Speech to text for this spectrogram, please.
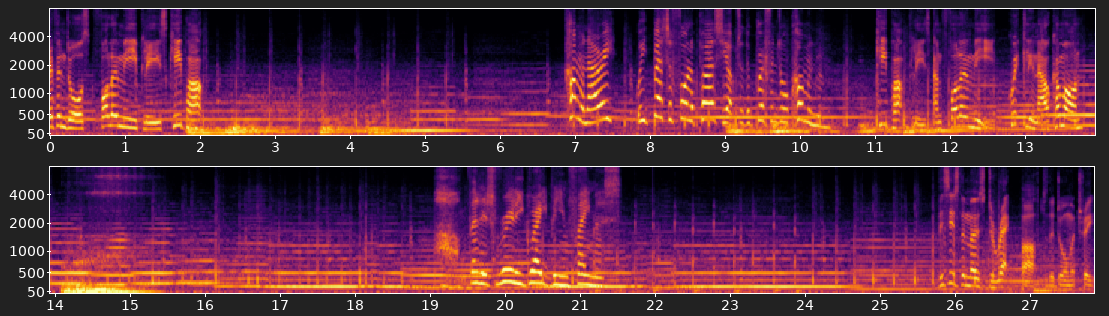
Gryffindors, follow me, please. Keep up. Come on, Harry. We'd better follow Percy up to the Gryffindor common room. Keep up, please, and follow me. Quickly now, come on. Ah, Bet it's really great being famous. This is the most direct path to the dormitory.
